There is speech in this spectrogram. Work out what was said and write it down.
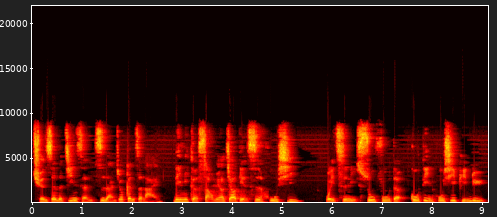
全身的精神自然就跟着来。另一个扫描焦点是呼吸，维持你舒服的固定呼吸频率，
